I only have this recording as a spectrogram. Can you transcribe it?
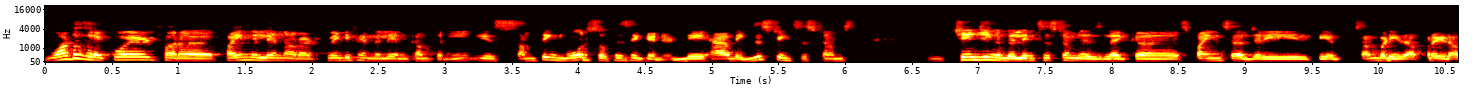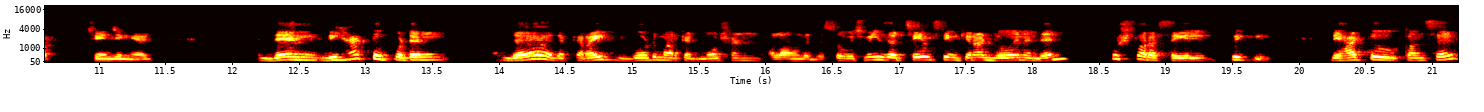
what is required for a 5 million or a 25 million company is something more sophisticated. They have existing systems changing a billing system is like a spine surgery. If somebody is afraid of changing it. Then we had to put in the, the right go to market motion along with this. So which means that sales team cannot go in and then push for a sale quickly. They had to consult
